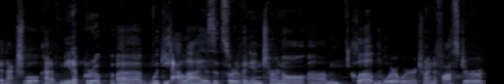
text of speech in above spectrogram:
an actual kind of meetup group, uh, Wiki Allies. It's sort of an internal um, club where we're trying to foster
